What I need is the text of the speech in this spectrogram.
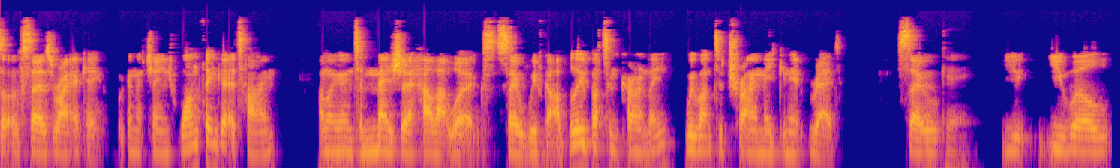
sort of says, right, okay, we're going to change one thing at a time, and we're going to measure how that works. So we've got a blue button currently. We want to try making it red. So okay. you you will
